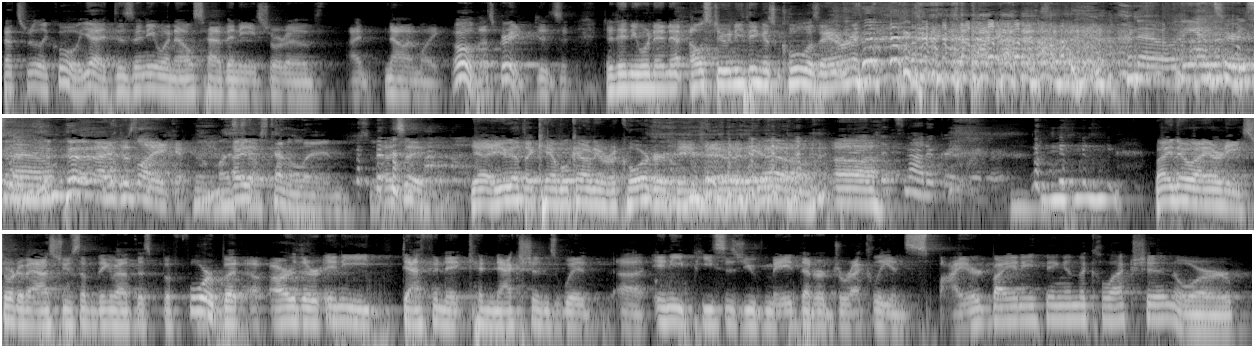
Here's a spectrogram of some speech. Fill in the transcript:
That's really cool. Yeah. Does anyone else have any sort of? I, now I'm like, oh, that's great. Does did anyone else do anything as cool as Aaron? No, the answer is no. I just like My stuff's kind of lame. So. I say, yeah, you got the Campbell County Recorder thing. There we go. Uh, it's not a great river. I know I already sort of asked you something about this before, but are there any definite connections with uh, any pieces you've made that are directly inspired by anything in the collection, or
